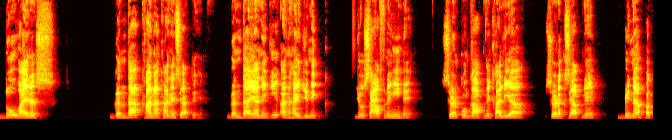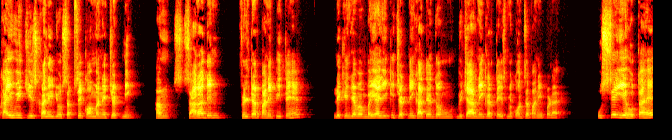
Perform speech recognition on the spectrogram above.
दो वायरस गंदा खाना खाने से आते हैं। गंदा यानी कि अनहाइजीनिक जो साफ़ नहीं है। सड़कों का आपने खा लिया, सड़क से आपने बिना पकाई हुई चीज़ खा ली, जो सबसे कॉमन है चटनी। हम सारा दिन फ़िल्टर पानी पीते हैं, लेकिन जब हम भैया जी की चटनी खाते हैं तो हम विचार नहीं करते इसमें कौन सा पानी पड़ा है। उससे ये होता है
